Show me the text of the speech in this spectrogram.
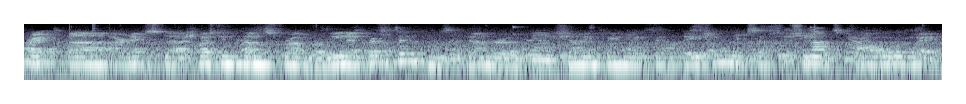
All right, uh, our next uh, question comes from Rowena Crittenden, who's the founder of the Shine Family Foundation, except that she was called away.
